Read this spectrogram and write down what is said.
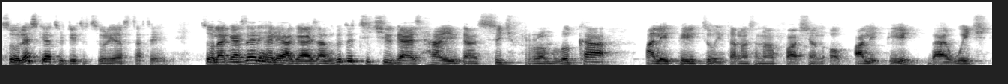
So let's get to the tutorial started. So like i said earlier guys i'm going to teach you guys how you can switch from local alipay to international version of alipay by which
